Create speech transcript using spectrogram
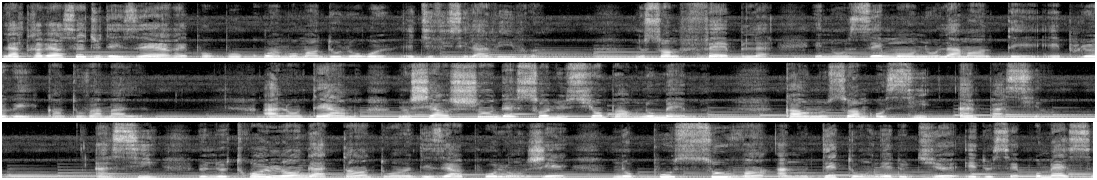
La traversée du désert est pour beaucoup un moment douloureux et difficile à vivre. Nous sommes faibles et nous aimons nous lamenter et pleurer quand tout va mal. À long terme, nous cherchons des solutions par nous-mêmes, car nous sommes aussi impatients. Ainsi, une trop longue attente ou un désert prolongé nous pousse souvent à nous détourner de Dieu et de ses promesses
